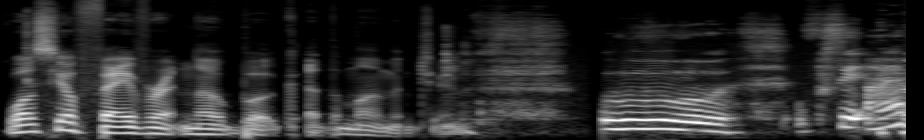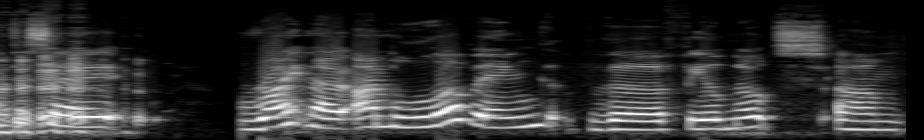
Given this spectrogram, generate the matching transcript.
What's your favorite notebook at the moment, June? Ooh, see, I have to say, right now I'm loving the field notes. Um,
